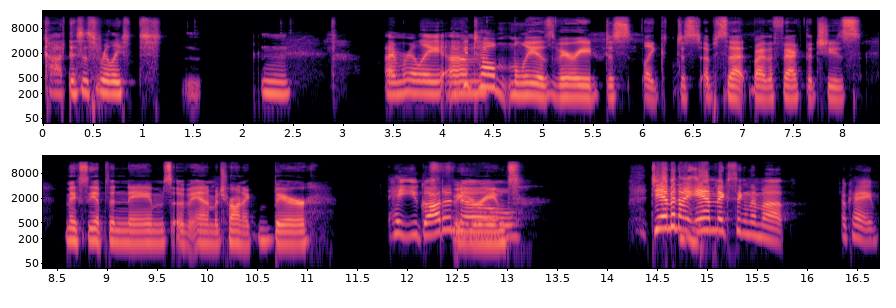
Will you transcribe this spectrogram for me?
God, this is really mm, I'm really um you can tell malia's very just like just upset by the fact that she's mixing up the names of animatronic bear Hey, you gotta figurines. know Damn it, I am mixing them up. Okay.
